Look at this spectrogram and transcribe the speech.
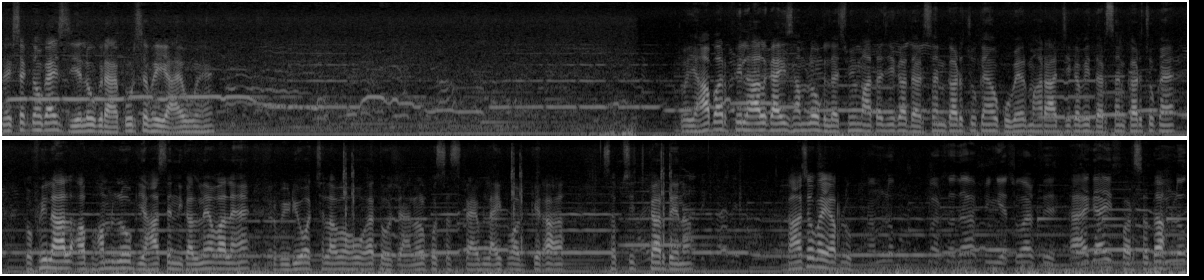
देख सकते हो गाइस ये लोग रायपुर से भाई आए हुए हैं। तो यहाँ पर फ़िलहाल गाइस हम लोग लक्ष्मी माता जी का दर्शन कर चुके हैं और कुबेर महाराज जी का भी दर्शन कर चुके हैं। तो फ़िलहाल अब हम लोग यहाँ से निकलने वाले हैं। अगर वीडियो अच्छा लगा होगा तो चैनल को सब्सक्राइब लाइक वगैरह सब चीज़ कर देना। कहाँ से हो भाई आप लोग? परसदा पिंगेश्वर से। Hi guys Parsada. हम लोग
